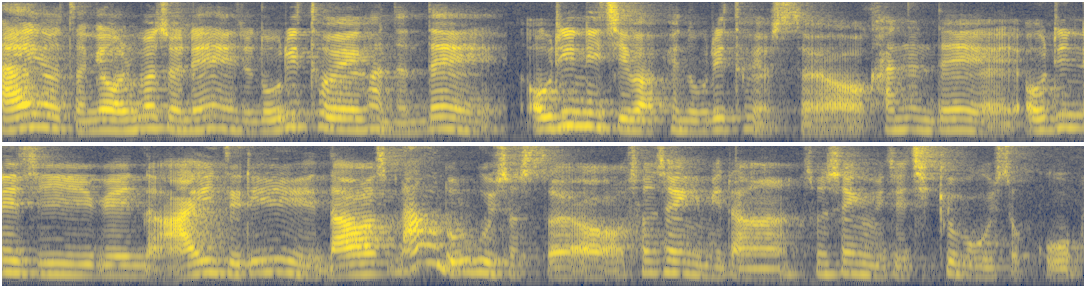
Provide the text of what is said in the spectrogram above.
다행이었던 게 얼마 전에 놀이터에 갔는데 어린이집 앞에 놀이터였어요. 갔는데 어린이집에 있는 아이들이 나와서 막 놀고 있었어요. 선생님이랑 선생님이 이제 지켜보고 있었고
